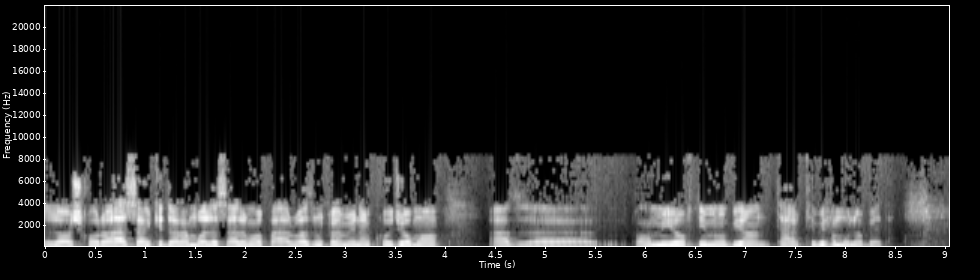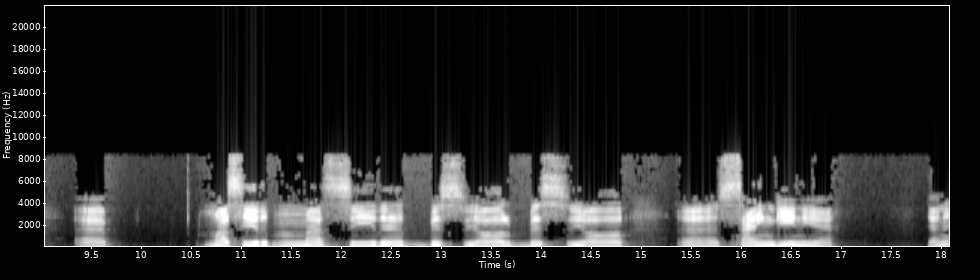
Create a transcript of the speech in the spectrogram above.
لاشخورا هستن که دارن بالا سر ما پرواز می‌کنن ببینن کجا ما از پا میفتیم و بیان ترتیبمون رو بدن. مسیر مسیر بسیار بسیار سنگینیه. یعنی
